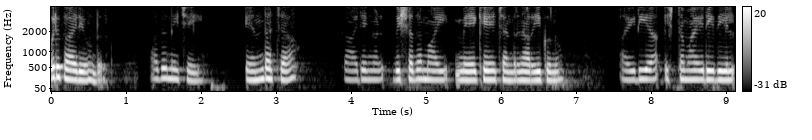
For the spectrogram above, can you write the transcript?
ഒരു കാര്യമുണ്ട്. അത് നീ ചെയ്. എന്താച്ചാ? കാര്യങ്ങൾ വിശദമായി മേഘയെ ചന്ദ്രൻ അറിയിക്കുന്നു. ഐഡിയ ഇഷ്ടമായ രീതിയിൽ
